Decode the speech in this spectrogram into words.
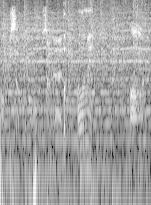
Oh, we're so, we're so dead. Follow me. Following.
